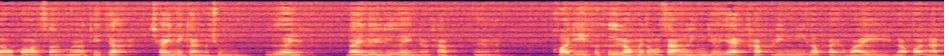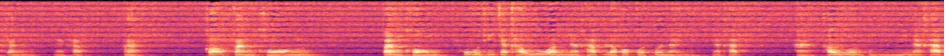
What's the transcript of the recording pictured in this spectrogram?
เราก็สามารถที่จะใช้ในการประชุมเรื่อยได้เรื่อย ๆ นะครับข้อดีก็คือเราไม่ต้องสร้างลิงก์เยอะแยะครับ ลิงก์นี้เราแปะไว้แล้วก็นัดกันนะครับก็ฝั่งของฝั่งของผู้ที่จะเข้าร่วมนะครับ เราก็กดตัวไหนนะครับเข้าร่วมกลุ่มนี้นะครับ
